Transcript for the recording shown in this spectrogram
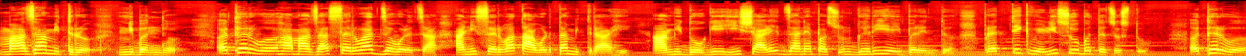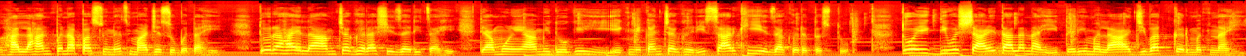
माझा मित्र निबंध. अथर्व हा माझा सर्वात जवळचा आणि सर्वात आवडता मित्र आहे. आम्ही दोघेही शाळेत जाण्यापासून घरी येईपर्यंत प्रत्येक वेळी सोबतच असतो. अथर्व हा लहानपणापासूनच माझ्यासोबत आहे. तो राहायला आमच्या घराशेजारीच आहे. त्यामुळे आम्ही दोघेही एकमेकांच्या घरी सारखी ये जा करत असतो. तो एक दिवस शाळेत आला नाही तरी मला अजिबात करमत नाही.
